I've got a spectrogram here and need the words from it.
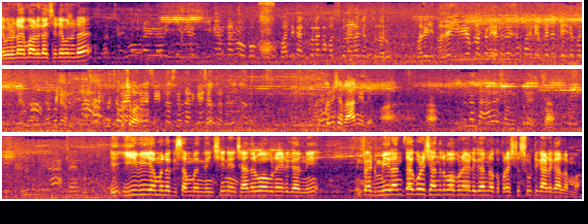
ఏమన్నా ఏమో అడగాల్సిన ఏమన్నా చంద్రబాబు నాయుడు గారు ఈవీఎంలను ఒక పార్టీకి అనుకూలంగా మలుచుకున్నాడని చెప్తున్నారు మరి అదే ఈవీఎంలతో తెలుగుదేశం పార్టీ ఎమ్మెల్యే చేసే పరిస్థితి లేదు కూర్చోవాలి. ఇరవై సీట్లు వస్తే దానికి ఏం చెప్తారు ఒక్క నిమిషం రానిలేమ్మా ఈవీఎంలకు సంబంధించి నేను చంద్రబాబు నాయుడు గారిని ఇన్ఫాక్ట్ మీరంతా కూడా చంద్రబాబు నాయుడు గారిని ఒక ప్రశ్న సూటిగా అడగాలమ్మా.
